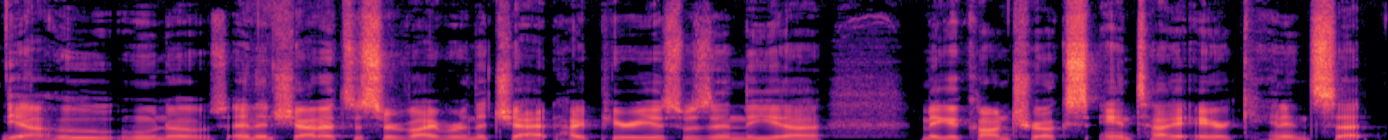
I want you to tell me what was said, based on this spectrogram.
yeah, who who knows? And then shout out to Survivor in the chat. Hyperius was in the uh, Mega Construx anti-air cannon set.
